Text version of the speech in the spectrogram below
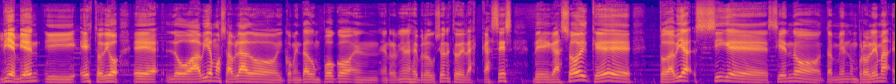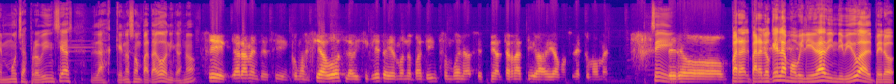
Bien, bien. Y esto, digo, eh, lo habíamos hablado y comentado un poco en, reuniones de producción, esto de la escasez de gasoil, que todavía sigue siendo también un problema en muchas provincias, las que no son patagónicas, ¿no? Sí, claramente, sí. Como decías vos, la bicicleta y el monopatín son buenas este, alternativas, digamos, en estos momentos. Sí, pero... Para, para lo que es la movilidad individual, pero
